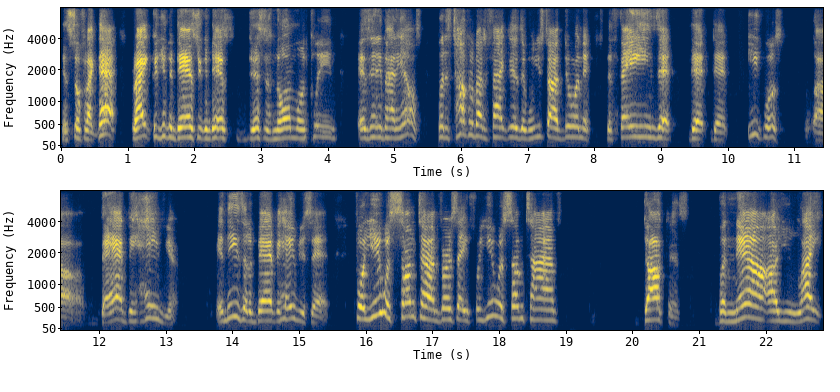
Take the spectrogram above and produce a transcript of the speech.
and stuff like that, right? Because you can dance, you can dance just as normal and clean as anybody else. But it's talking about the fact is that when you start doing the, the things that that that equals uh, bad behavior, and these are the bad behavior said. For you was sometimes, verse 8, for you was sometimes darkness, but now are you light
